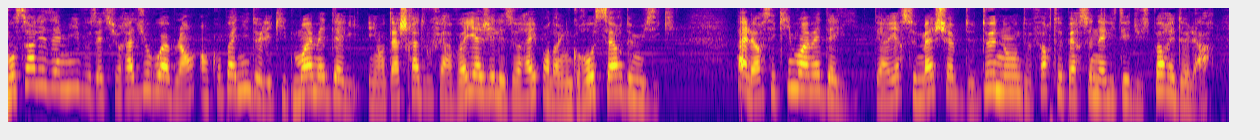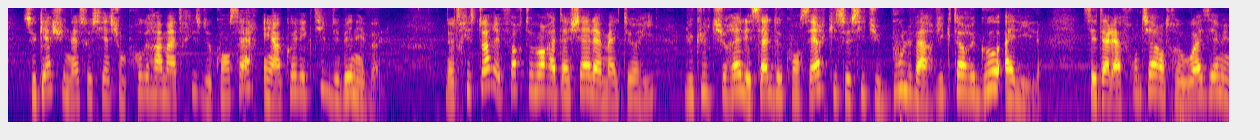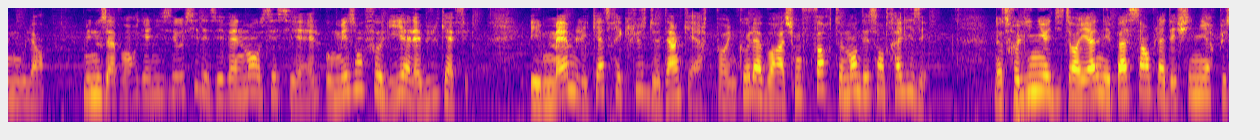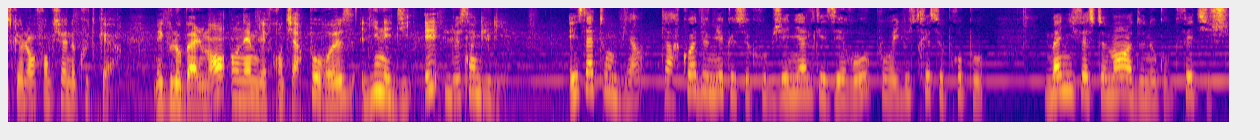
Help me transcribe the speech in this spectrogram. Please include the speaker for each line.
Speaker 1: Bonsoir les amis, vous êtes sur Radio Bois Blanc en compagnie de l'équipe Mohamed Dali et on tâchera de vous faire voyager les oreilles pendant une grosse heure de musique. Alors, c'est qui Mohamed Dali? Derrière ce mash-up de deux noms de fortes personnalités du sport et de l'art se cache une association programmatrice de concerts et un collectif de bénévoles. Notre histoire est fortement rattachée à la Malterie, lieu culturel et salle de concert qui se situe boulevard Victor Hugo à Lille. C'est à la frontière entre Oisem et Moulins, mais nous avons organisé aussi des événements au CCL, aux Maisons Folie, à la Bulle Café. Et même les quatre écluses de Dunkerque pour une collaboration fortement décentralisée. Notre ligne éditoriale n'est pas simple à définir puisque l'on fonctionne au coup de cœur, mais globalement, on aime les frontières poreuses, l'inédit et le singulier. Et ça tombe bien, car quoi de mieux que ce groupe génial qu'est Zéro pour illustrer ce propos Manifestement un de nos groupes fétiches.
